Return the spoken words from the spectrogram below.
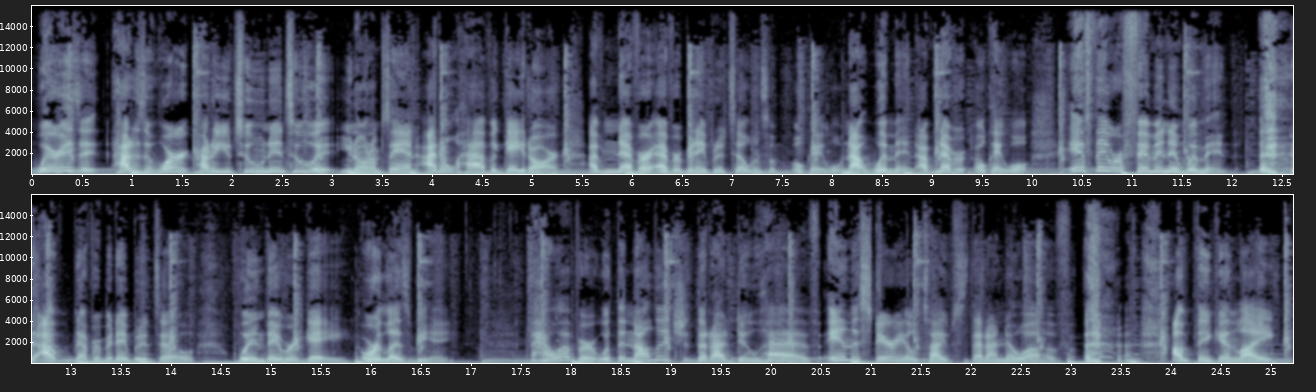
where is it? How does it work? How do you tune into it? You know what I'm saying? I don't have a gaydar. I've never ever been able to tell when some okay, well, not women. I've never okay, well, if they were feminine women, I've never been able to tell when they were gay or lesbian. However, with the knowledge that I do have and the stereotypes that I know of, I'm thinking like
